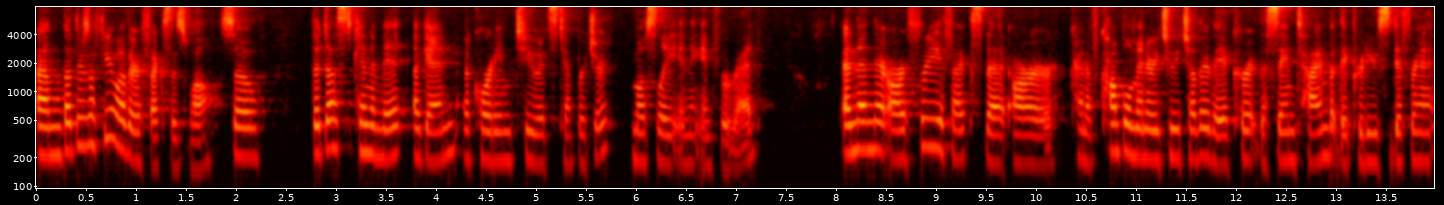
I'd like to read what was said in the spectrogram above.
Um, but there's a few other effects as well. So the dust can emit again, according to its temperature, mostly in the infrared. And then there are three effects that are kind of complementary to each other. They occur at the same time, but they produce different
